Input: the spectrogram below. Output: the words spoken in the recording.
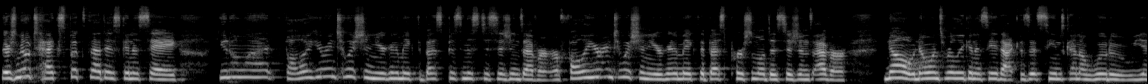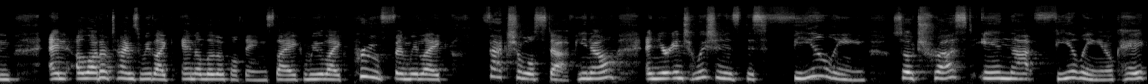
There's no textbook that is going to say, you know what, follow your intuition, you're going to make the best business decisions ever, or follow your intuition, you're going to make the best personal decisions ever. No, no one's really going to say that because it seems kind of woo-doo And, and a lot of times we like analytical things, like we like proof and we like factual stuff, you know? And your intuition is this feeling. So trust in that feeling, okay?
